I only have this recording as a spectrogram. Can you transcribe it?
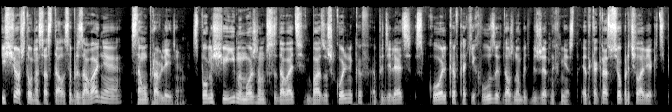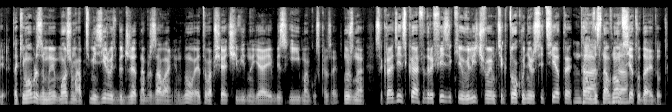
Еще что у нас осталось? Образование, самоуправление. С помощью И мы можем создавать базу школьников, определять, сколько в каких вузах должно быть бюджетных мест. Это как раз все про человека теперь. Таким образом, мы можем оптимизировать бюджет на образование. Ну, это вообще очевидно, я и без И могу сказать. Нужно сократить кафедры физики, увеличиваем ТикТок университеты. Там Да, в основном да. все туда идут.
